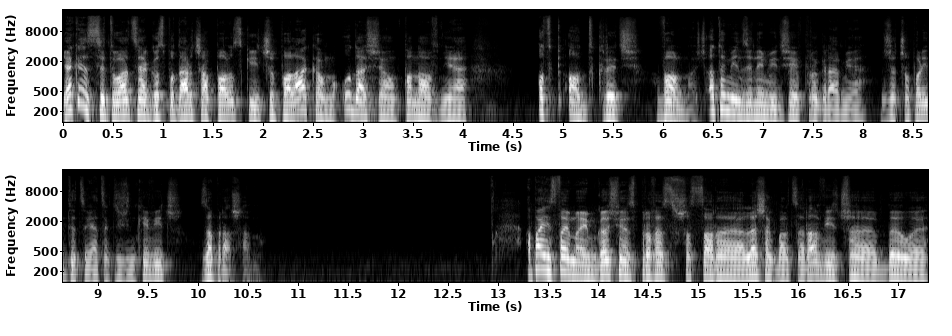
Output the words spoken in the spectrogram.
Jaka jest sytuacja gospodarcza Polski? Czy Polakom uda się ponownie od, odkryć wolność? O tym między innymi dzisiaj w programie Rzecz o Polityce. Jacek Nizinkiewicz, zapraszam. A Państwa i moim gościem jest profesor Leszek Balcerowicz, były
